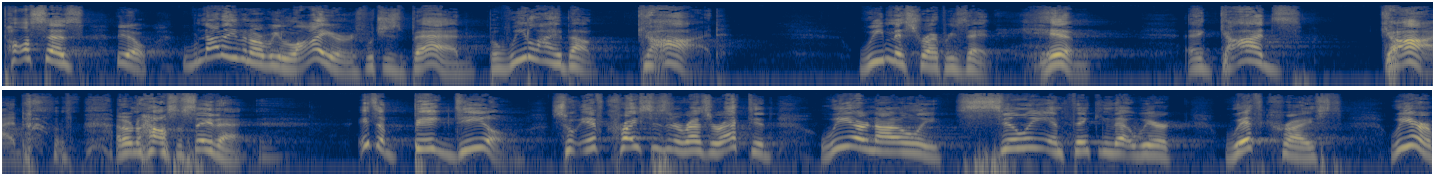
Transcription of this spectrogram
Paul says, you know, not even are we liars, which is bad, but we lie about God. We misrepresent Him. And God's God. I don't know how else to say that. It's a big deal. So if Christ isn't resurrected, we are not only silly in thinking that we are with Christ, we are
